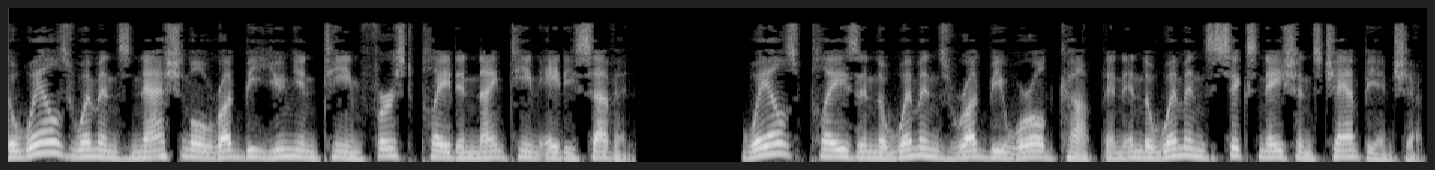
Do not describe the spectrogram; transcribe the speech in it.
The Wales women's national rugby union team first played in 1987. Wales plays in the Women's Rugby World Cup and in the Women's Six Nations Championship.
